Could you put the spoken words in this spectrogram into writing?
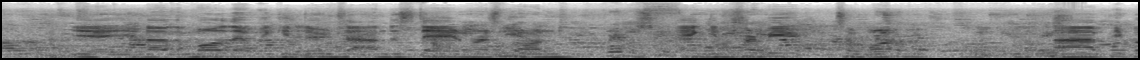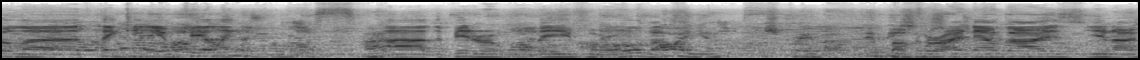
Yeah, you know, the more that we can do to understand, respond, and contribute to what uh, people are thinking and feeling, uh, the better it will be for all of us. But for right now, guys, you know,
